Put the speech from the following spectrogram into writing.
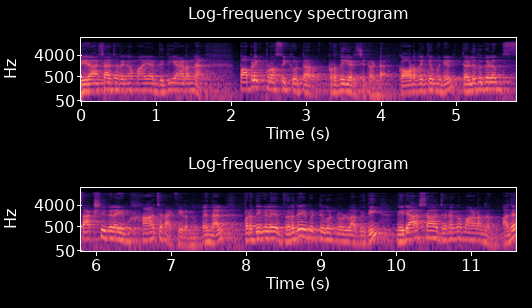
നിരാശാജനകമായ വിധിയാണെന്ന് പബ്ലിക് പ്രോസിക്യൂട്ടർ പ്രതികരിച്ചിട്ടുണ്ട്. കോടതിക്ക് മുന്നിൽ തെളിവുകളും സാക്ഷികളെയും ഹാജരാക്കിയിരുന്നു. എന്നാൽ പ്രതികളെ വെറുതെ വിട്ടുകൊണ്ടുള്ള വിധി നിരാശാജനകമാണെന്നും അത്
